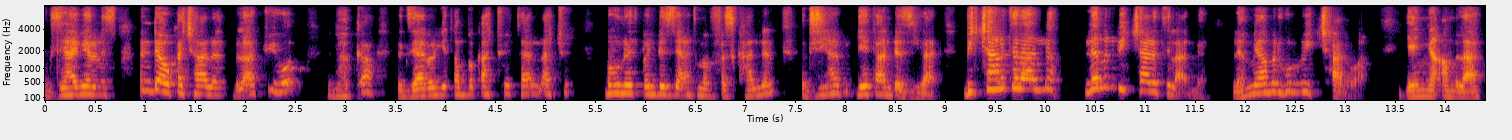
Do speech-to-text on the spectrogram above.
እግዚአብሔርንስ እንዲያው ከቻለ ብላችሁ ይሆን? በቃ እግዚአብሔር እየጠበቃችሁ የታያላችሁ በእውነት በእንደዚህ አይነት መንፈስ ካለን እግዚአብሔር ጌታ እንደዚህ ይላል ቢቻል ትላለህ? ለምን ቢቻል ትላለህ? ለሚያምን ሁሉ ይቻለዋል። የእኛ አምላክ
